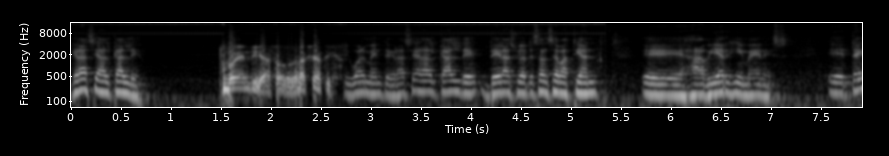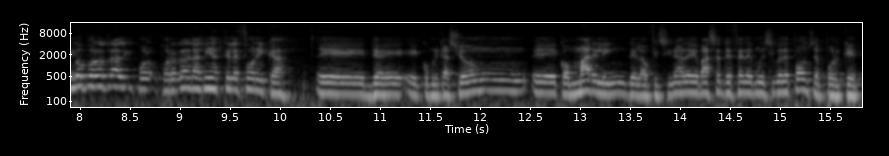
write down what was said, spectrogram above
Gracias, alcalde. Buen día a todos, gracias a ti. Igualmente, gracias al alcalde de la ciudad de San Sebastián, eh, Javier Jiménez. Eh, tengo por otra, por, otra de las líneas telefónicas eh, de comunicación con Marilyn de la Oficina de Bases de Fe del municipio de Ponce, porque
